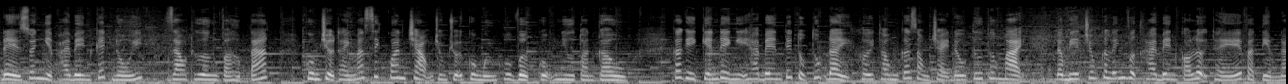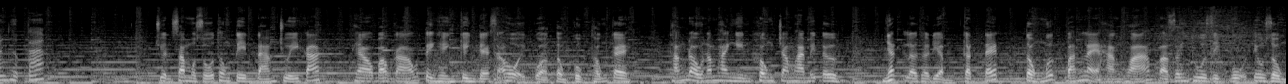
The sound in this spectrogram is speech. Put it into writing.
để doanh nghiệp hai bên kết nối, giao thương và hợp tác, cùng trở thành mắt xích quan trọng trong chuỗi cung ứng khu vực cũng như toàn cầu. Các ý kiến đề nghị hai bên tiếp tục thúc đẩy khơi thông các dòng chảy đầu tư thương mại, đặc biệt trong các lĩnh vực hai bên có lợi thế và tiềm năng hợp tác. Chuyển sang một số thông tin đáng chú ý khác, theo báo cáo tình hình kinh tế xã hội của Tổng cục Thống kê, tháng đầu năm 2024, nhất là thời điểm cận Tết, tổng mức bán lẻ hàng hóa và doanh thu dịch vụ tiêu dùng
